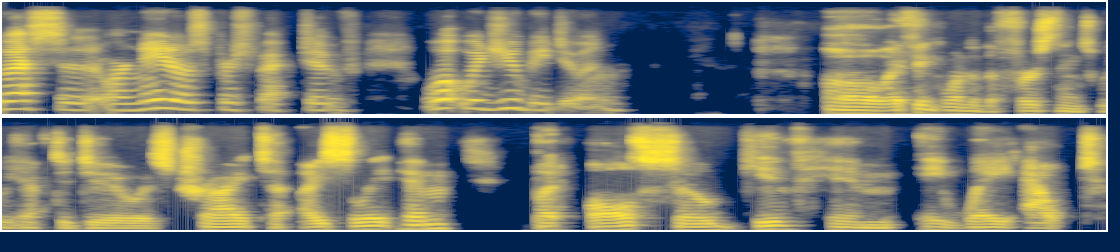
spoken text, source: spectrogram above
US or NATO's perspective, what would you be doing? Oh, I think one of the first things we have to do is try to isolate him but also give him a way out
